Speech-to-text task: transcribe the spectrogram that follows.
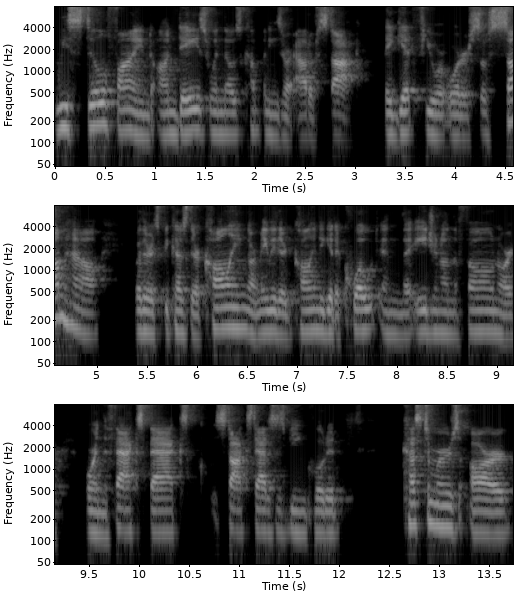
we still find on days when those companies are out of stock they get fewer orders so somehow whether it's because they're calling or maybe they're calling to get a quote and the agent on the phone or or in the fax back stock status is being quoted customers are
